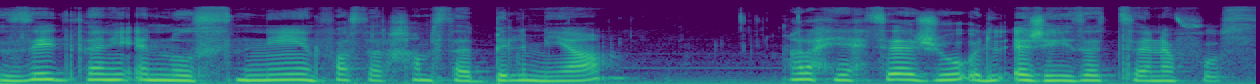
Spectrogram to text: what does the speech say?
زيد ثاني أنه اثنين فاصل خمسة بالمئة راح يحتاجوا الأجهزة التنفس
